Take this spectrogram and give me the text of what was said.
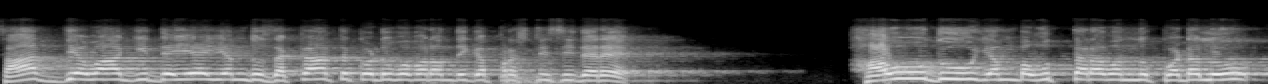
ಸಾಧ್ಯವಾಗಿದೆಯೇ ಎಂದು ಜಕಾತ್ ಕೊಡುವವರೊಂದಿಗೆ ಪ್ರಶ್ನಿಸಿದರೆ, ಹೌದು ಎಂಬ ಉತ್ತರವನ್ನು ಕೊಡಲು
